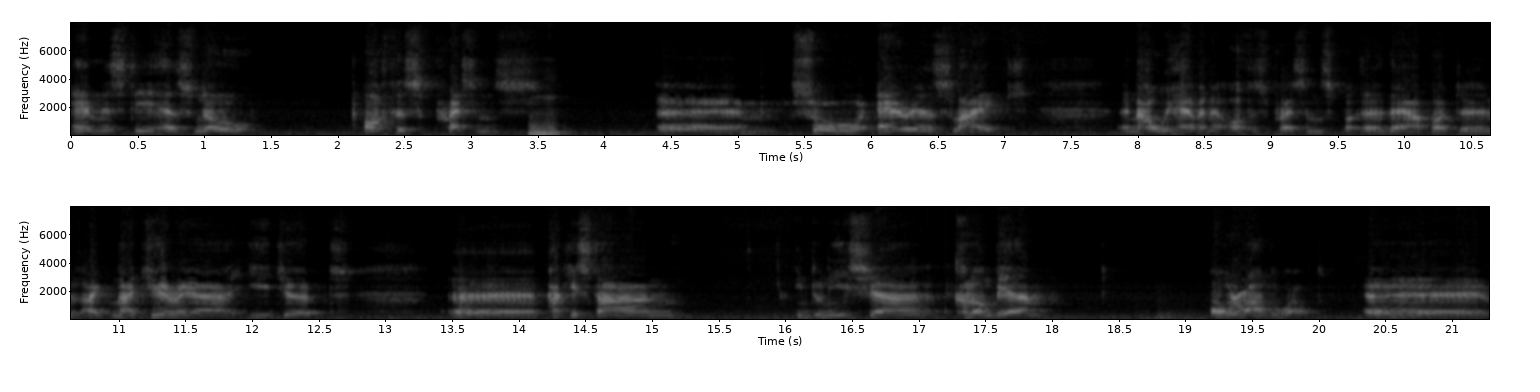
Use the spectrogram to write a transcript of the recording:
Amnesty has no office presence. Um, so areas like uh, now we have an office presence uh, there, but uh, like Nigeria, Egypt, uh, Pakistan, Indonesia, Colombia, all around the world. Uh,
